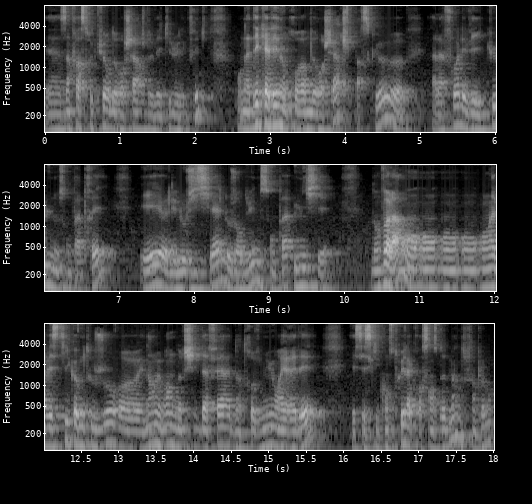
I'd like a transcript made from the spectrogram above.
les infrastructures de recharge de véhicules électriques. On a décalé nos programmes de recherche parce que à la fois les véhicules ne sont pas prêts et euh, les logiciels aujourd'hui ne sont pas unifiés. Donc voilà, on, investit comme toujours euh, énormément de notre chiffre d'affaires et de notre revenu en RD, et c'est ce qui construit la croissance de demain, tout simplement.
